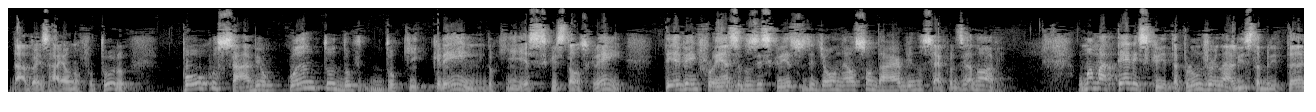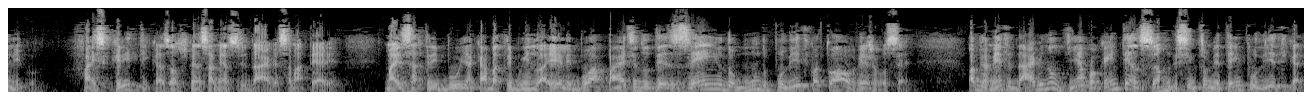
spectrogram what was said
dado a Israel no futuro, poucos sabem o quanto do, do que creem, do que esses cristãos creem, teve a influência dos escritos de John Nelson Darby no século XIX. Uma matéria escrita por um jornalista britânico faz críticas aos pensamentos de Darby, essa matéria, mas atribui, acaba atribuindo a ele boa parte do desenho do mundo político atual, veja você. Obviamente, Darby não tinha qualquer intenção de se intrometer em política,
